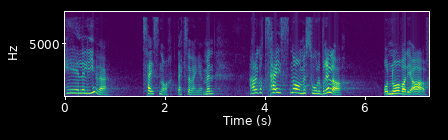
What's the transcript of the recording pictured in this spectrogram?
hele livet. 16 år, det er ikke så lenge. Men jeg hadde gått 16 år med solbriller, og nå var de av.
